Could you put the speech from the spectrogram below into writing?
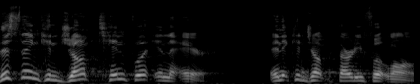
this thing can jump 10 foot in the air, and it can jump 30 foot long.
